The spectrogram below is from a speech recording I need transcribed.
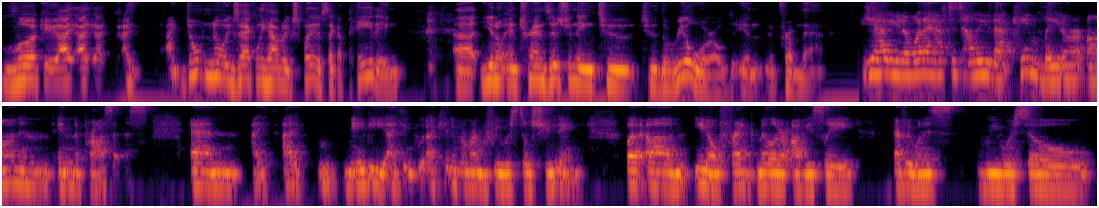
look? I, I i i don't know exactly how to explain it. It's like a painting uh, you know and transitioning to to the real world in from that. Yeah you know what? I have to tell you that came later on in in the process. And I, I maybe I think I can't even remember if we were still shooting, but um, you know Frank Miller obviously everyone is we were so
